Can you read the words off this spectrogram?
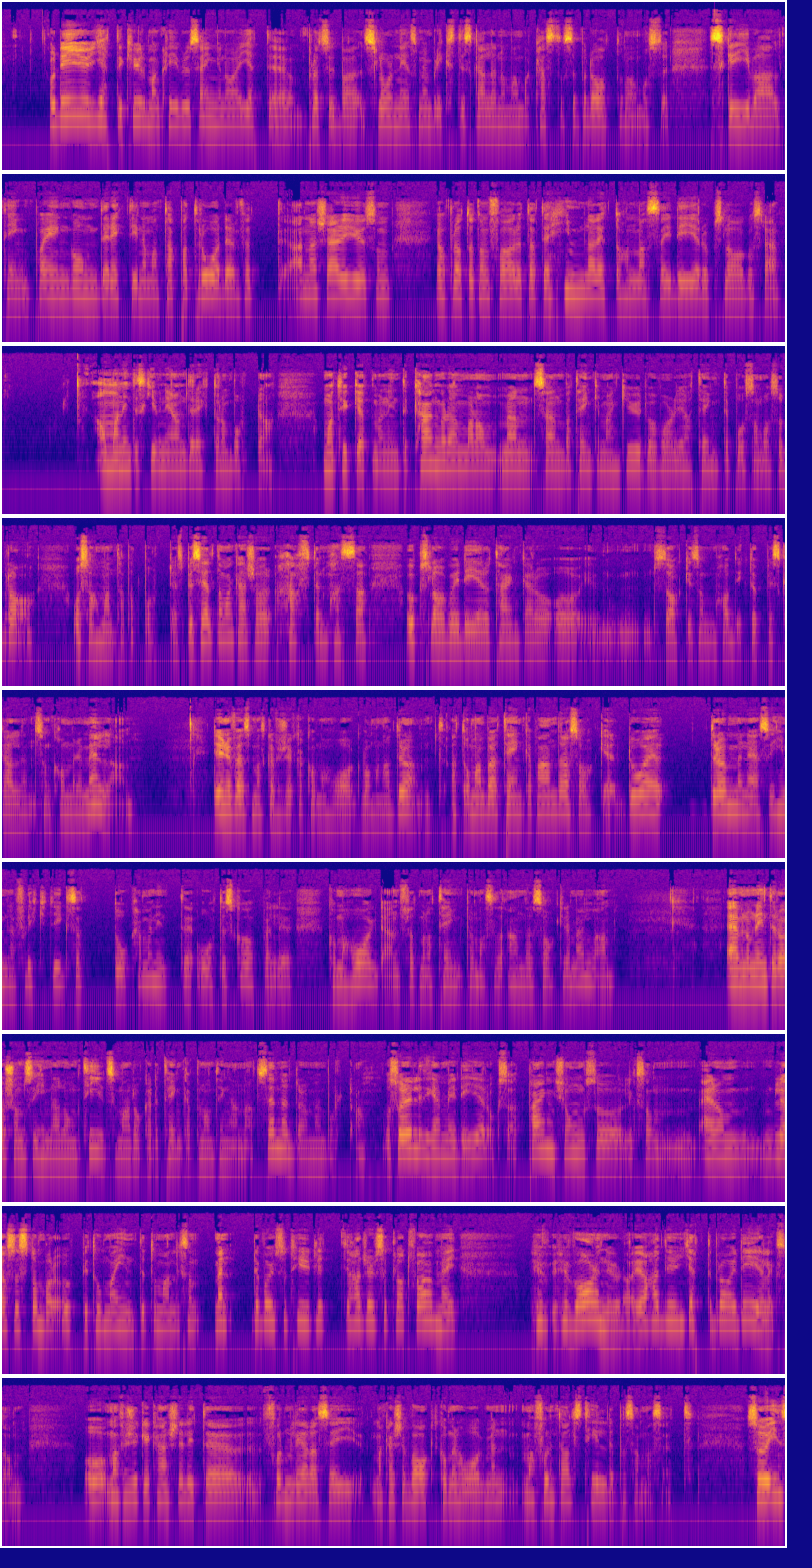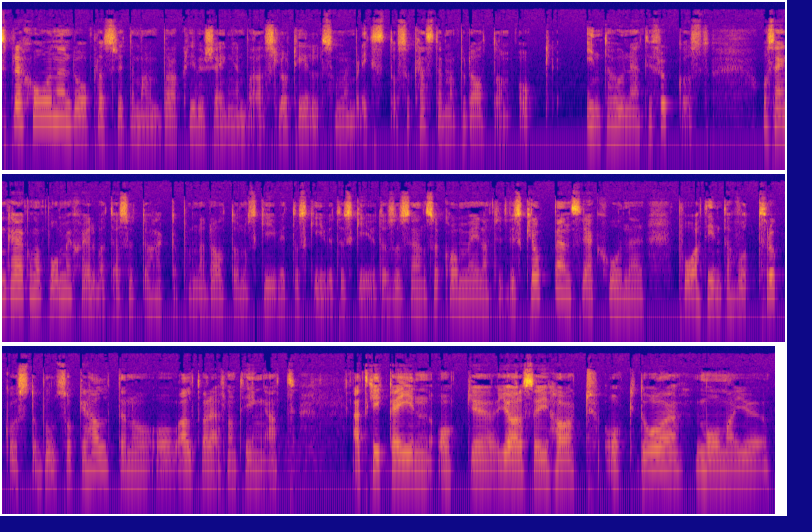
Och det är ju jättekul, man kliver ur sängen och jätte, plötsligt bara slår ner som en blixt i skallen och man bara kastar sig på datorn och måste skriva allting på en gång direkt innan man tappar tråden. För att annars är det ju som jag har pratat om förut att det är himla lätt att ha en massa idéer, uppslag och sådär. Om man inte skriver ner dem direkt och de borta. Och man tycker att man inte kan glömma dem, men sen bara tänker man gud vad var det jag tänkte på som var så bra? Och så har man tappat bort det. Speciellt om man kanske har haft en massa uppslag och idéer och tankar och, och mm, saker som har dykt upp i skallen som kommer emellan. Det är ungefär som man ska försöka komma ihåg vad man har drömt. Att om man börjar tänka på andra saker, då är drömmen är så himla flyktig så att då kan man inte återskapa eller komma ihåg den för att man har tänkt på en massa andra saker emellan. Även om det inte rör sig om så himla lång tid som man råkade tänka på någonting annat. Sen är drömmen borta. Och så är det lite grann med idéer också. Att pang tjong så liksom är de, löses de bara upp i tomma intet. Och man liksom, men det var ju så tydligt. Jag hade det så klart för mig. Hur, hur var det nu då? Jag hade ju en jättebra idé liksom. Och man försöker kanske lite formulera sig. Man kanske vagt kommer ihåg. Men man får inte alls till det på samma sätt. Så inspirationen då plötsligt när man bara kliver ur sängen bara slår till som en blixt och så kastar man på datorn och inte har hunnit äta frukost. Och sen kan jag komma på mig själv att jag har suttit och hackat på den där datorn och skrivit och skrivit och skrivit och så sen så kommer ju naturligtvis kroppens reaktioner på att inte ha fått frukost och blodsockerhalten och, och allt vad det är för någonting att, att kicka in och uh, göra sig hört och då mår man ju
